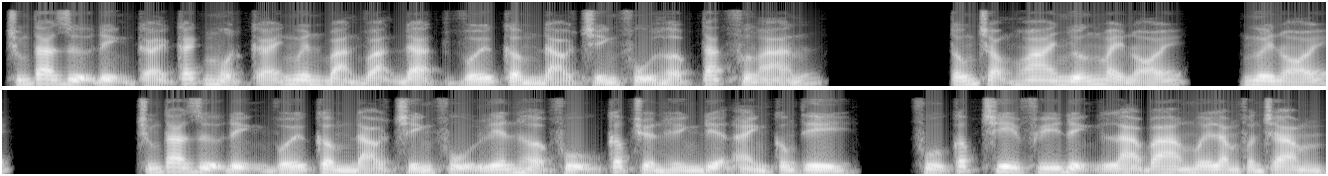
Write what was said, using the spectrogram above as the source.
chúng ta dự định cải cách một cái nguyên bản vạn đạt với cầm đảo chính phủ hợp tác phương án. Tống Trọng Hoa nhướng mày nói, ngươi nói, chúng ta dự định với cầm đảo chính phủ liên hợp phụ cấp truyền hình điện ảnh công ty, phụ cấp chi phí định là 35%,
